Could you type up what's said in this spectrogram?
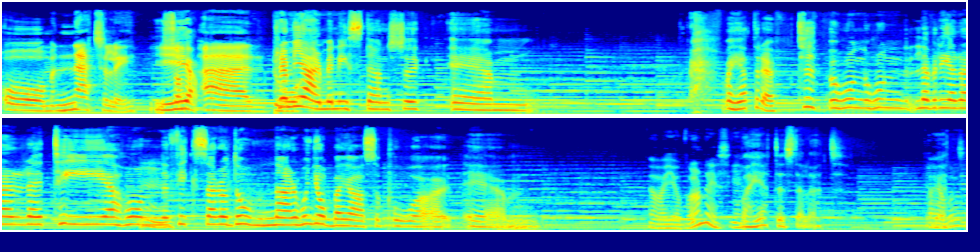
om Natalie Ja. som är då... Premiärministerns... ehm, vad heter det? Typ hon, hon levererar eh, te, hon Mm. fixar och donar. Hon jobbar ju alltså på... ehm, Ja, vad jobbar hon med? vad heter stället? Jag vet,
